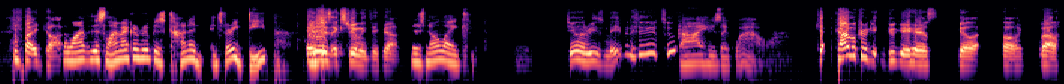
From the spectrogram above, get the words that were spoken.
oh my God. The line, this linebacker group is kind of it's very deep. It is extremely deep, yeah. There's no like Jalen Reeves Maybin here too. Guy who's like, wow. Kyle McCreary here is oh well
